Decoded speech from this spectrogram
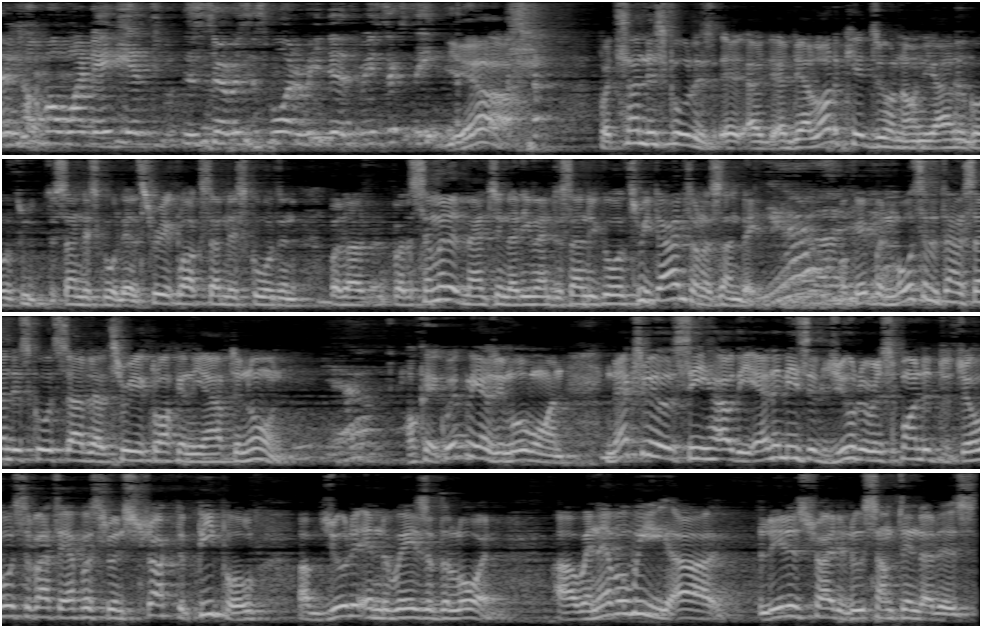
They're talking about 180 in the service this morning. He did a 360. yeah. But Sunday school is, uh, uh, there are a lot of kids on, on the island go through the Sunday school. There's three o'clock Sunday schools, and but uh, but Simon mentioned that he went to Sunday school three times on a Sunday. Yes. Okay, but most of the time Sunday school started at three o'clock in the afternoon. Yeah. Okay, quickly as we move on. Next, we will see how the enemies of Judah responded to Jehoshaphat's efforts to instruct the people of Judah in the ways of the Lord. Uh, whenever we uh, leaders try to do something that is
